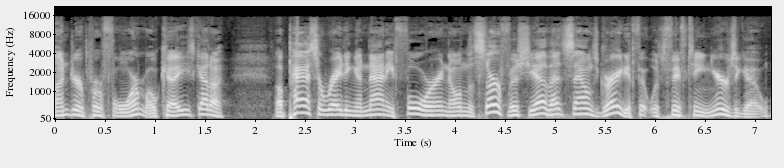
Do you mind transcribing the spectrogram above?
underperform. Okay, he's got a, a passer rating of 94, and on the surface, yeah, that sounds great if it was 15 years ago.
